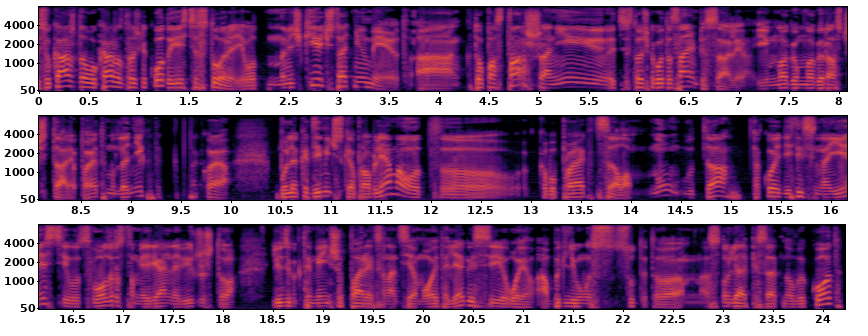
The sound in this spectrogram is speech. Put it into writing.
То есть у каждого, у каждой строчки кода есть история. И вот новички читать не умеют. А кто постарше, они эти строчки кода сами писали и много-много раз читали. Поэтому для них это такая более академическая проблема, вот э, как бы проект в целом. Ну, да, такое действительно есть. И вот с возрастом я реально вижу, что люди как-то меньше парятся на тему, ой, это legacy, ой, а будем ли мы с этого с нуля писать новый код,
